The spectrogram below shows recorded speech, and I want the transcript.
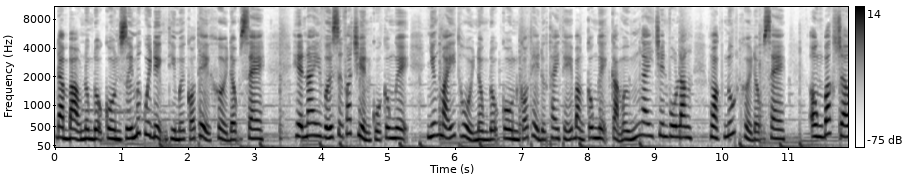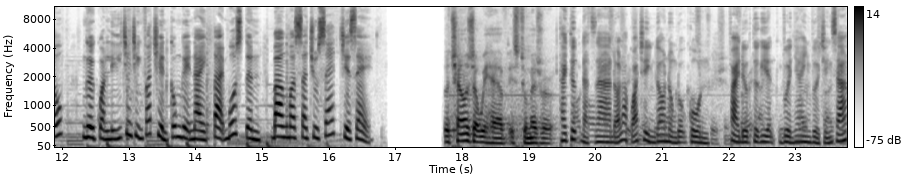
đảm bảo nồng độ cồn dưới mức quy định thì mới có thể khởi động xe. Hiện nay với sự phát triển của công nghệ, những máy thổi nồng độ cồn có thể được thay thế bằng công nghệ cảm ứng ngay trên vô lăng hoặc nút khởi động xe. Ông Park Jauk, người quản lý chương trình phát triển công nghệ này tại Boston, bang Massachusetts chia sẻ. Thách thức đặt ra đó là quá trình đo nồng độ cồn phải được thực hiện vừa nhanh vừa chính xác.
